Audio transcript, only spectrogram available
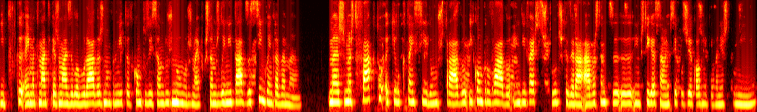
e porque em matemáticas mais elaboradas não permite a decomposição dos números, não é? Porque estamos limitados a cinco em cada mão. Mas, mas de facto, aquilo que tem sido mostrado e comprovado em diversos estudos, quer dizer, há, há bastante uh, investigação em psicologia cognitiva neste domínio,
